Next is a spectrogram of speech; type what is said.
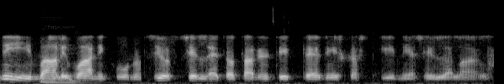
Niin, mä olin hmm. vaan niin kuin just silleen tota, nyt itteen niskasta kiinni ja sillä lailla.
